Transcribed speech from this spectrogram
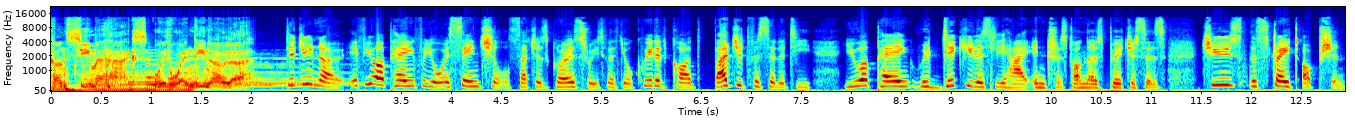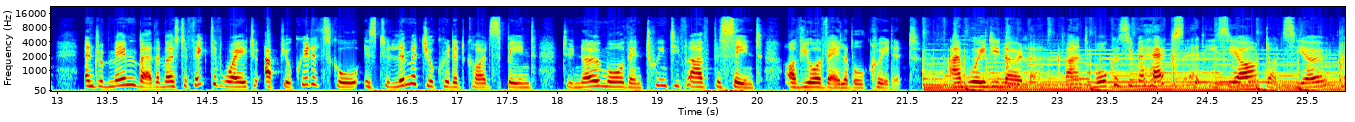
Consumer Hacks with Wendy Knowler. Did you know if you are paying for your essentials, such as groceries, with your credit card's budget facility, you are paying ridiculously high interest on those purchases? Choose the straight option. And remember, the most effective way to up your credit score is to limit your credit card spend to no more than 25% of your available credit. I'm Wendy Knowler. Find more consumer hacks at ecr.co.za.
